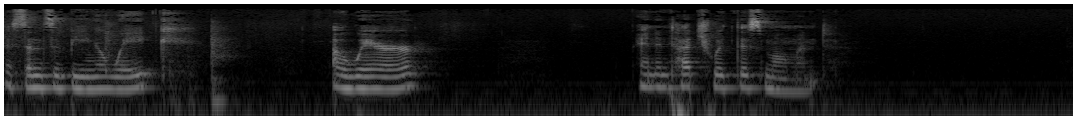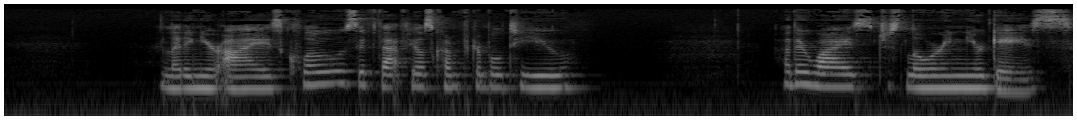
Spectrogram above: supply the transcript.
a sense of being awake, aware, and in touch with this moment. Letting your eyes close if that feels comfortable to you. Otherwise, just lowering your gaze.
